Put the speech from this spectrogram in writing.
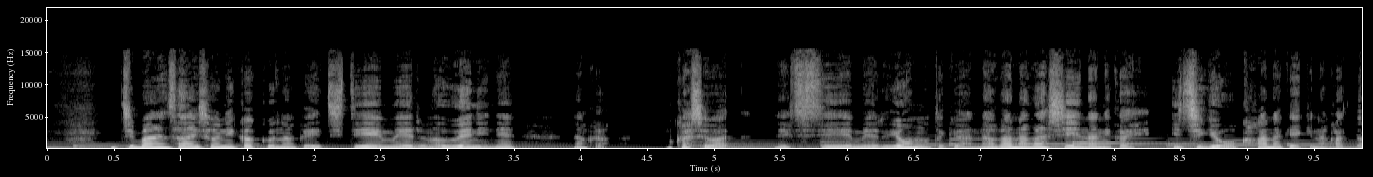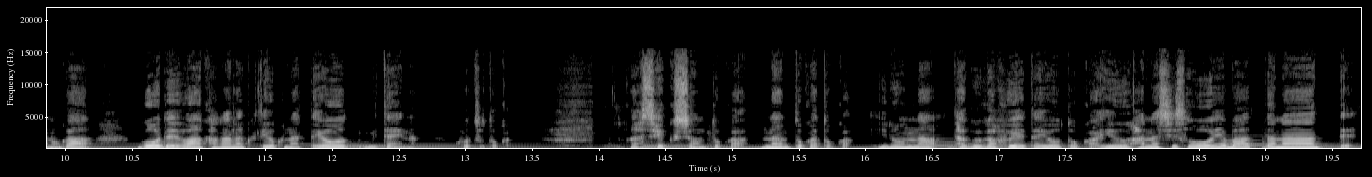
一番最初に書くなんか HTML の上にね、なんか昔は HTML4 の時は長々しい何か一行を書かなきゃいけなかったのが、5では書かなくてよくなったよ、みたいなこととか。セクションとか、なんとかとか、いろんなタグが増えたよとかいう話、そういえばあったなって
